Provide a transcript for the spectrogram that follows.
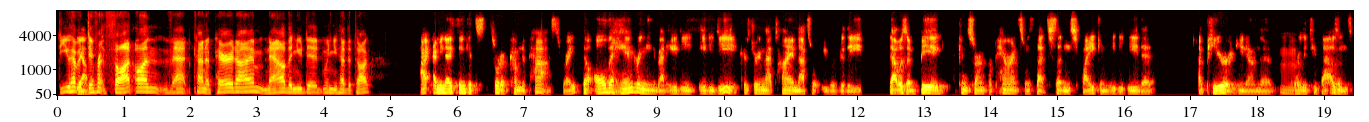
Do you have yeah. a different thought on that kind of paradigm now than you did when you had the talk? I, I mean, I think it's sort of come to pass, right? The, all the hand wringing about AD, ADD, because during that time, that's what we were really, that was a big concern for parents was that sudden spike in ADD that appeared, you know, in the mm-hmm. early 2000s,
